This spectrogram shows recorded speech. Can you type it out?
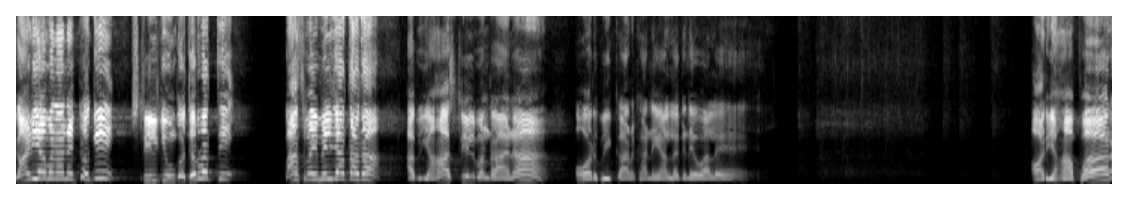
गाड़ियाँ बनाने, क्योंकि स्टील की उनको ज़रूरत थी, पास में ही मिल जाता था। अब यहाँ स्टील बन रहा है ना और भी कारखाने यहाँ लगने वाले हैं। और यहाँ पर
